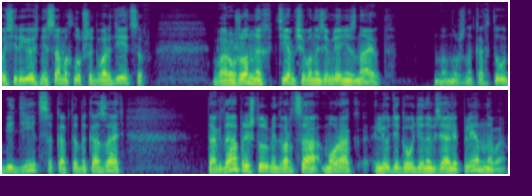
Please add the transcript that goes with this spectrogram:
посерьезнее самых лучших гвардейцев, вооруженных тем, чего на земле не знают. Но нужно как-то убедиться, как-то доказать. Тогда при штурме дворца Морак люди Гаудина взяли пленного,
